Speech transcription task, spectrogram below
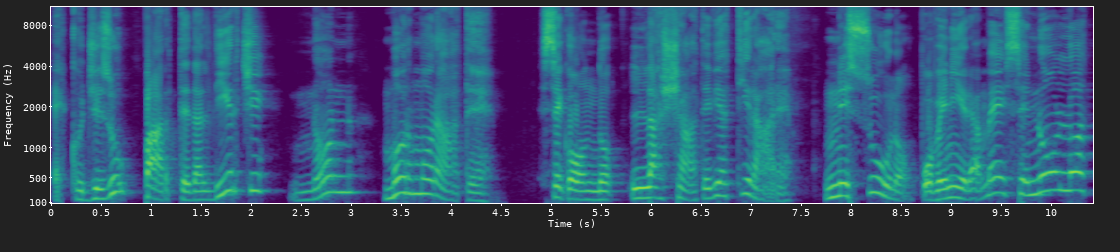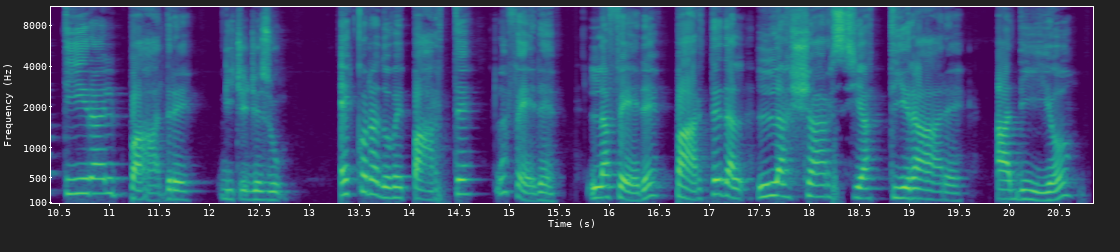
Ecco, Gesù parte dal dirci non mormorate. Secondo, lasciatevi attirare. Nessuno può venire a me se non lo attira il Padre, dice Gesù. Ecco da dove parte la fede. La fede parte dal lasciarsi attirare a Dio,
